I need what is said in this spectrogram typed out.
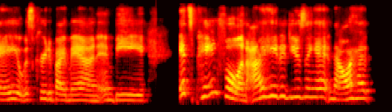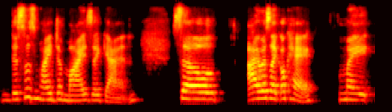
A, it was created by man, and B, it's painful. And I hated using it. Now I had this was my demise again. So I was like, okay, my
